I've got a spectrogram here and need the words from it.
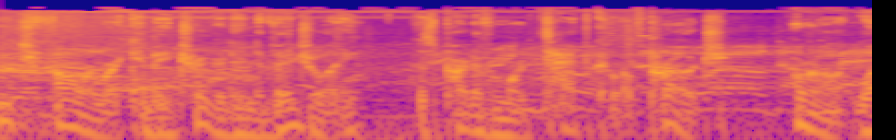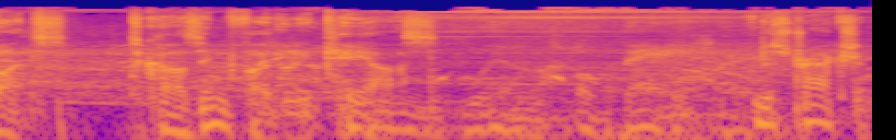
Each follower can be triggered individually as part of a more tactical approach, or all at once, to cause infighting and chaos. Will obey. A distraction,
